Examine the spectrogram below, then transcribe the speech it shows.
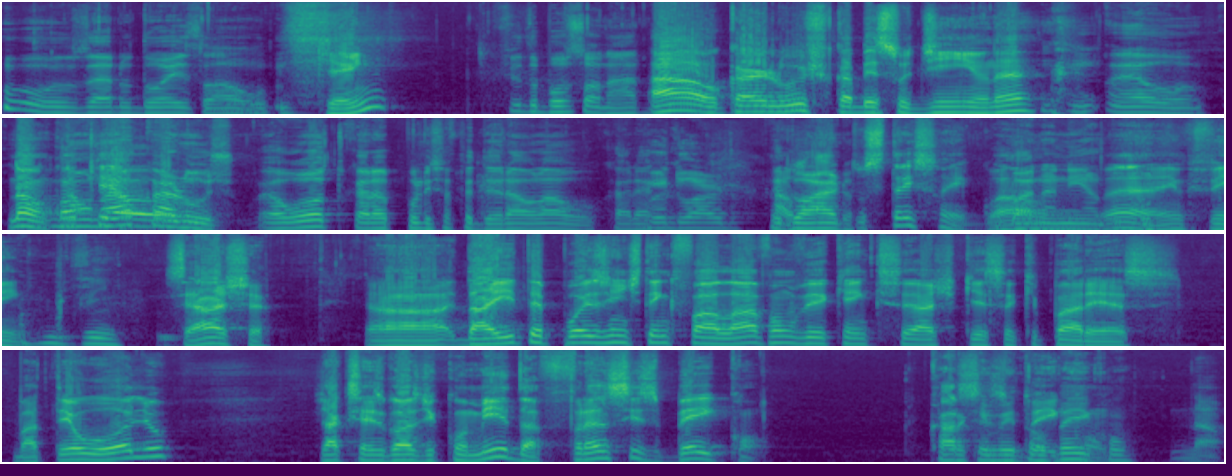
O 02 lá, o Quem? Filho do Bolsonaro. Ah, o Carluxo cabeçudinho, né? É o. Não, qual não, que não é é o- o Carluxo. É o outro que era da Polícia Federal lá, o cara. Eduardo. Eduardo. Ah, os três são igual. Bananinha do- É, enfim. Enfim. Você acha? Ah, daí depois a gente tem que falar, vamos ver quem que você acha que esse aqui parece. Bateu o olho, já que vocês gostam de comida, Francis Bacon. O cara que Francis inventou bacon. Não.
